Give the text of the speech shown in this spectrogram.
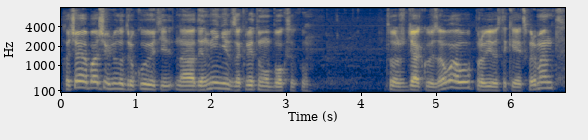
Хоча я бачив, люди друкують на 1 міні в закритому боксику. Тож, дякую за увагу. Провів такий експеримент.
